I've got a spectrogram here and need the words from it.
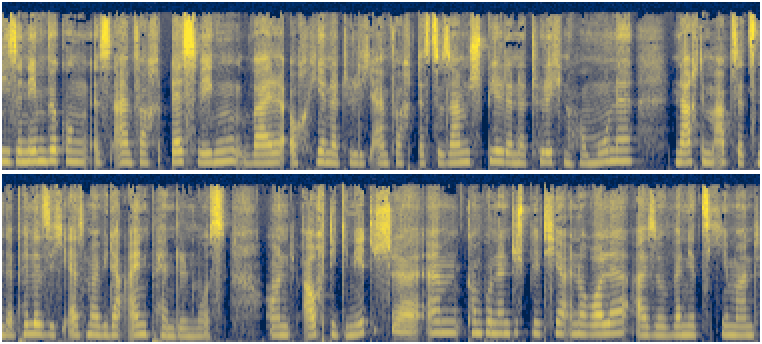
diese Nebenwirkung ist einfach deswegen, weil auch hier natürlich einfach das Zusammenspiel der natürlichen Hormone nach dem Absetzen der Pille sich erstmal wieder einpendeln muss. Und auch die genetische ähm, Komponente spielt hier eine Rolle. Also wenn jetzt jemand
